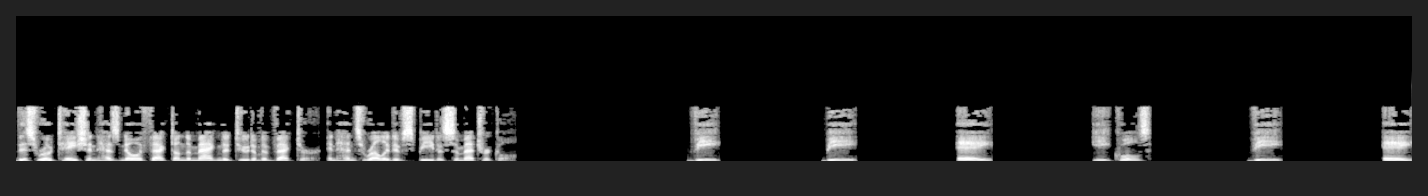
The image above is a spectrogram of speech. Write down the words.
This rotation has no effect on the magnitude of a vector, and hence relative speed is symmetrical. V B A equals V A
